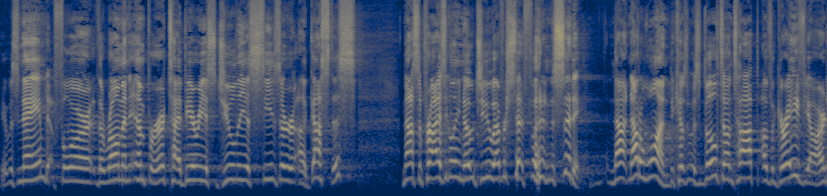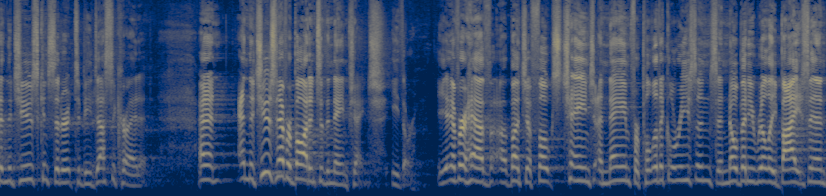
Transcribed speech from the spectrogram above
It was named for the Roman Emperor Tiberius Julius Caesar Augustus. Not surprisingly, no Jew ever set foot in the city. Not, not a one, because it was built on top of a graveyard and the Jews consider it to be desecrated. And, and the Jews never bought into the name change either. You ever have a bunch of folks change a name for political reasons and nobody really buys in?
